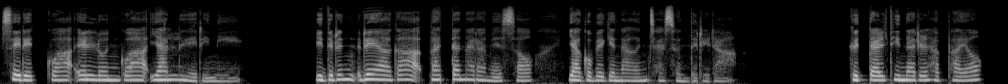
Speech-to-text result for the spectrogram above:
세렛과 엘론과 얄르엘이니 이들은 레아가 바다나람에서 야곱에게 낳은 자손들이라. 그 딸 디나를 합하여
